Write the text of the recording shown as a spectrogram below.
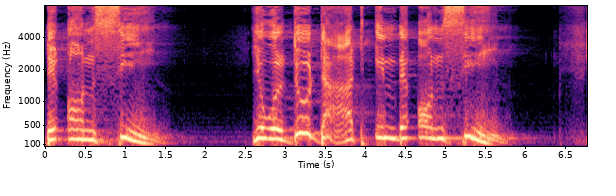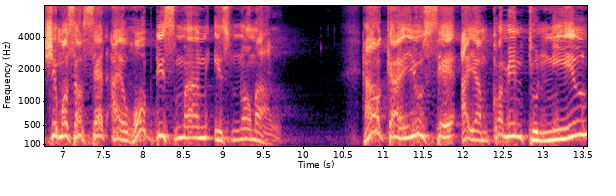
the unseen. You will do that in the unseen. She must have said, I hope this man is normal. How can you say, I am coming to kneel,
